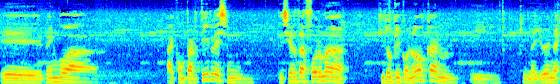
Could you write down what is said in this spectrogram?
Eh, vengo a, compartirles, en- de cierta forma, quiero que conozcan y que me ayuden a,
